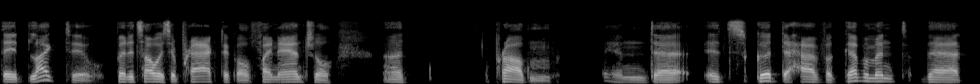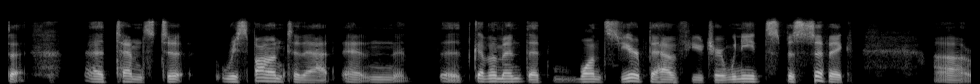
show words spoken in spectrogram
they'd like to, but it's always a practical financial uh, problem. And uh, it's good to have a government that uh, attempts to respond to that and a government that wants Europe to have a future. We need specific uh,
